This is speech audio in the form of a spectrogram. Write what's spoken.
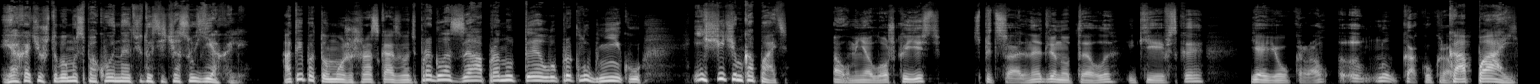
Я хочу, чтобы мы спокойно отсюда сейчас уехали. А ты потом можешь рассказывать про глаза, про нутеллу, про клубнику. Ищи чем копать. А у меня ложка есть. Специальная для нутеллы и киевская. Я ее украл. Э, Ну, как украл? Копай.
